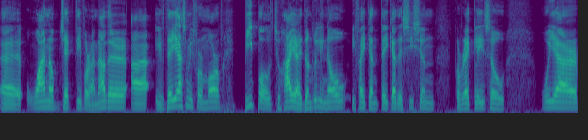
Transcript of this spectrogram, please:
uh, one objective or another. Uh, if they ask me for more people to hire, I don't really know if I can take a decision correctly. So we are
